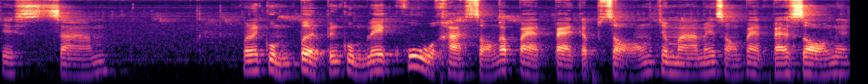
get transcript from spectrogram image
73วันในกลุ่มเปิดเป็นกลุ่มเลขคู่ค่ะ2กับ 8 8 กับ 2 จะมาไหม2 8 8 2เนี่ย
